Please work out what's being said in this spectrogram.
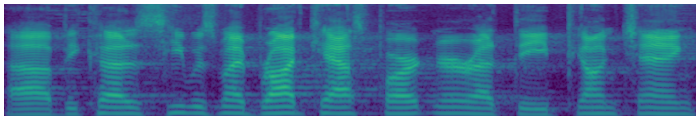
uh, because he was my broadcast partner at the Pyeongchang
